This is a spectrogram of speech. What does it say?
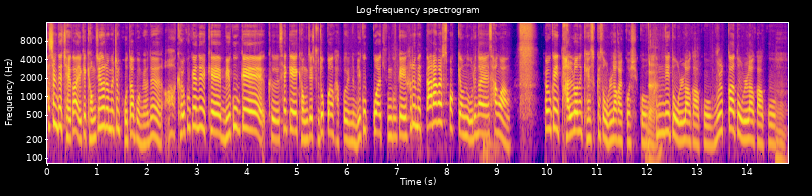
사실 근데 제가 이렇게 경제 흐름을 좀 보다 보면은 아, 결국에는 이렇게 미국의 그 세계 경제 주도권을 갖고 있는 미국과 중국의 흐름에 따라갈 수밖에 없는 우리나라의 상황. 결국에 이 달러는 계속해서 올라갈 것이고 네. 금리도 올라가고 물가도 올라가고 음.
